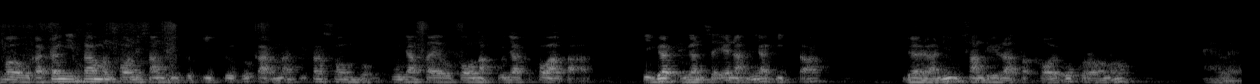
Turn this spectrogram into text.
Mau kadang kita menfonis santri begitu itu karena kita sombong, punya sayrofona, punya kekuasaan. Sehingga dengan seenaknya kita darani santri rata kau itu krono elek.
